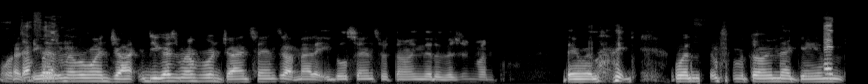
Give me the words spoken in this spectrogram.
Well, Uh, do you guys remember when Gi- Do you guys remember when Giants fans got mad at Eagles fans for throwing the division when they were like when for throwing that game And-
